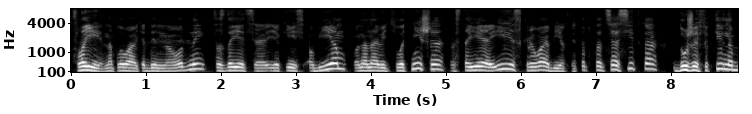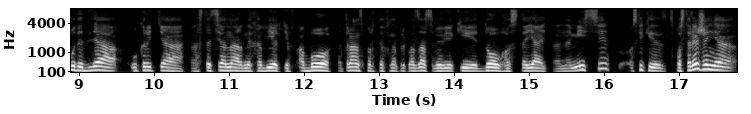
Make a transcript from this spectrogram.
слої напливають один на один, создається якийсь об'єм, вона навіть плотніше стає і скриває об'єкти. Тобто, ця сітка дуже ефективна буде для укриття стаціонарних об'єктів або транспортних, наприклад, засобів, які довго стоять на місці. Оскільки спостереження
